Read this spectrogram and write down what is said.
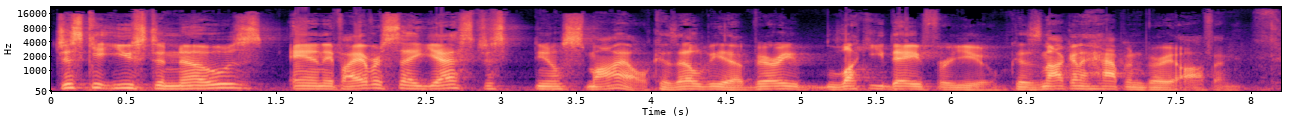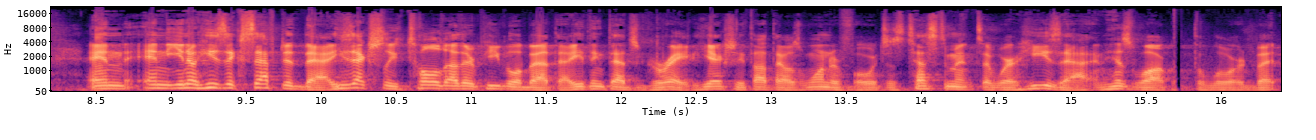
just get used to no's. And if i ever say yes just you know smile because that'll be a very lucky day for you because it's not going to happen very often. And and you know he's accepted that. He's actually told other people about that. He think that's great. He actually thought that was wonderful which is testament to where he's at in his walk with the lord. But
